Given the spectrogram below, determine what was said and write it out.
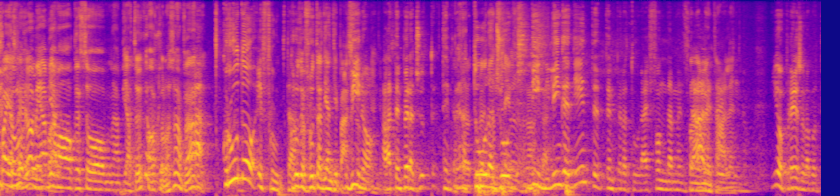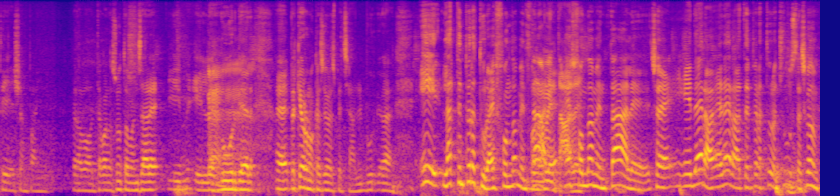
Poi Comunque, vabbè, abbiamo questo piatto che conosco, lo so, Ah, crudo e frutta. crudo e frutta di antipasto. Vino alla temperatura, temperatura Temperatura giusta, no, Dimmi, l'ingrediente e temperatura è fondamentale. Fondamentale. per il vino. Io ho preso la bottiglia di champagne quella volta quando sono andato a mangiare il, il burger eh, perché era un'occasione speciale il burger e la temperatura è fondamentale, Fondamentale. è fondamentale cioè, ed, era, ed era la temperatura giusta secondo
